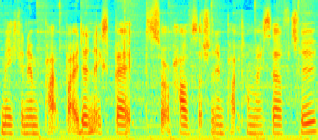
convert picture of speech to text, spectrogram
make an impact, but I didn't expect to sort of have such an impact on myself too.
